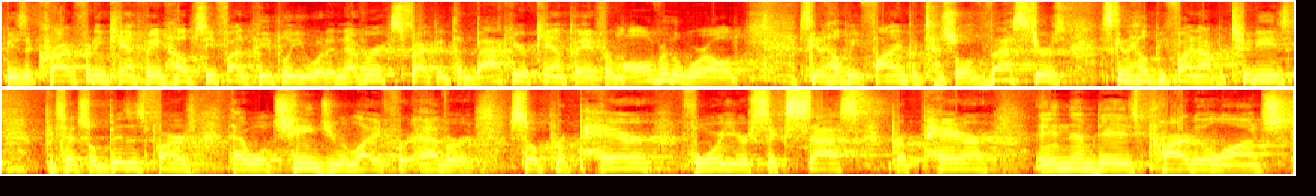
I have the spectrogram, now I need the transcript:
because a crowdfunding campaign helps you find people you would have never expected to back your campaign from all over the world. It's going to help you find potential investors. It's going to help you find opportunities, potential business partners that will change your life forever. So prepare for your success. Prepare in them days prior to the launch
